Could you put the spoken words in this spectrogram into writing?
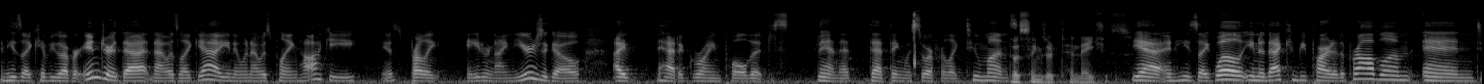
And he's like, "Have you ever injured that?" And I was like, "Yeah, you know, when I was playing hockey, it's probably eight or nine years ago, I had a groin pull that just man, that that thing was sore for like two months. Those things are tenacious. Yeah, and he's like, well, you know, that can be part of the problem, and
